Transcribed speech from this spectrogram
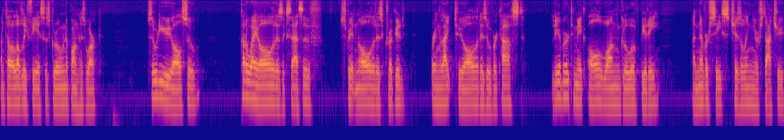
until a lovely face has grown upon his work. So do you also. Cut away all that is excessive, straighten all that is crooked, bring light to all that is overcast. Labour to make all one glow of beauty, and never cease chiselling your statue.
